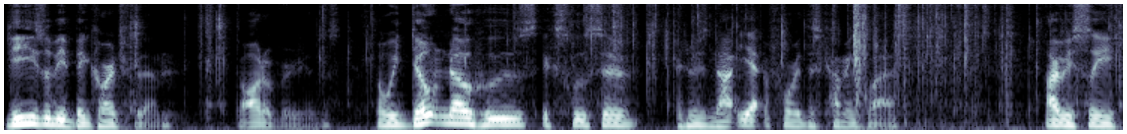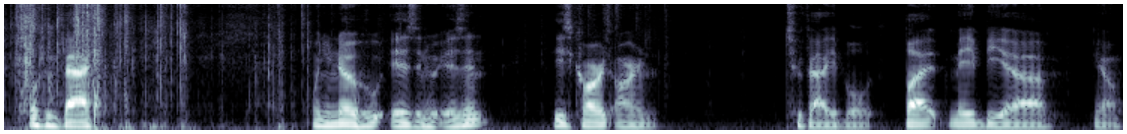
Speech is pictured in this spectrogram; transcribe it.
these would be big cards for them, the auto versions. But we don't know who's exclusive and who's not yet for this coming class. Obviously, looking back, when you know who is and who isn't, these cards aren't too valuable. But maybe, uh, you know,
